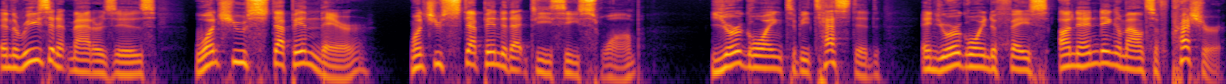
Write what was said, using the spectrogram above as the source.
And the reason it matters is once you step in there once you step into that DC swamp, you're going to be tested and you're going to face unending amounts of pressure.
